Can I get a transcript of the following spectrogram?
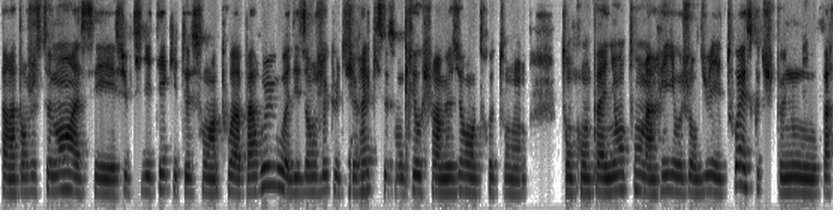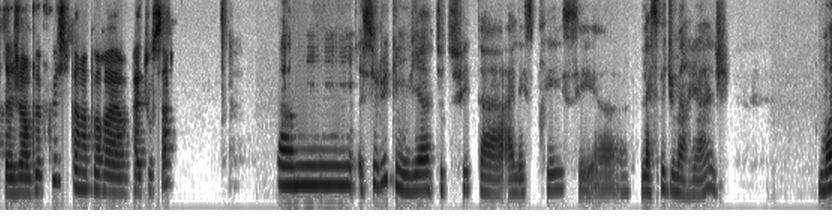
par rapport justement à ces subtilités qui te sont à toi apparues ou à des enjeux culturels qui se sont créés au fur et à mesure entre ton, compagnon, ton mari aujourd'hui et toi? Est-ce que tu peux nous partager un peu plus par rapport à, tout ça? Hum, Celui qui me vient tout de suite à, l'esprit, c'est euh, l'aspect du mariage. Moi,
